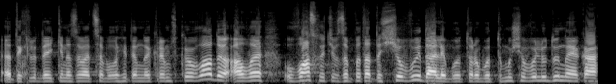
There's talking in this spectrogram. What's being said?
е, тих людей, які називають себе легітимною кримською владою. Але у вас хотів запитати, що ви далі будете робити, тому що ви людина, яка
